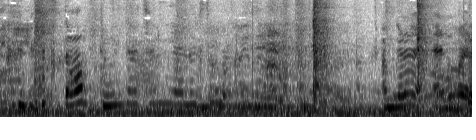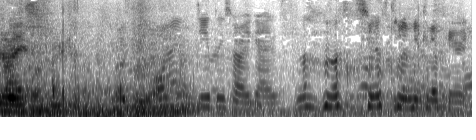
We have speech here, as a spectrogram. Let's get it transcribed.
Stop doing that to me. I look so ugly. I'm gonna end my life. I'm deeply sorry, guys. Nasir's gonna make an appearance.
